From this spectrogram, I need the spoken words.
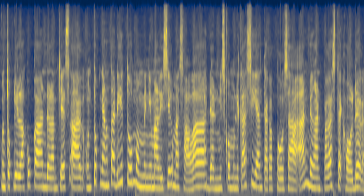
untuk dilakukan dalam CSR untuk yang tadi itu meminimalisir masalah dan miskomunikasi antara perusahaan dengan para stakeholder,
